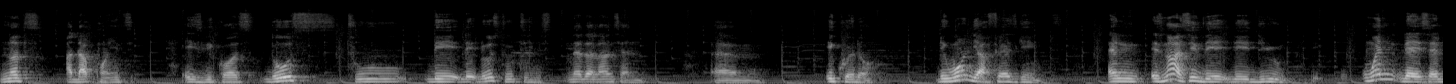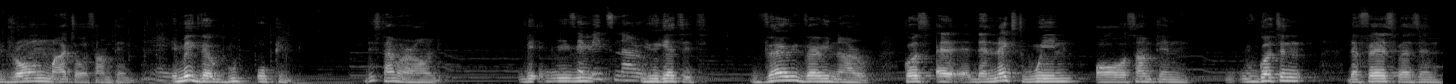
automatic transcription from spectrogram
not at that point, is because those two, they, they those two teams, Netherlands and um, Ecuador, they won their first games, and it's not as if they they drew. When there is a drawn match or something, it makes the group open. This time around, they, we- It's a bit narrow. You get it, very very narrow. Because uh, the next win or something, we've gotten the first person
